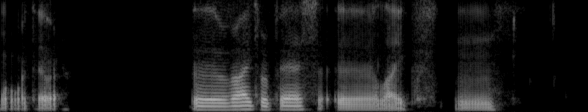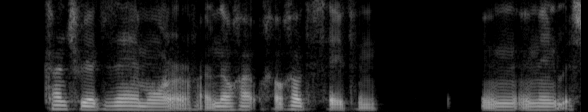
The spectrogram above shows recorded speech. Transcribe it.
or whatever, write or pass uh, like mm, country exam or I don't know how, how, how to say it in in in English.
